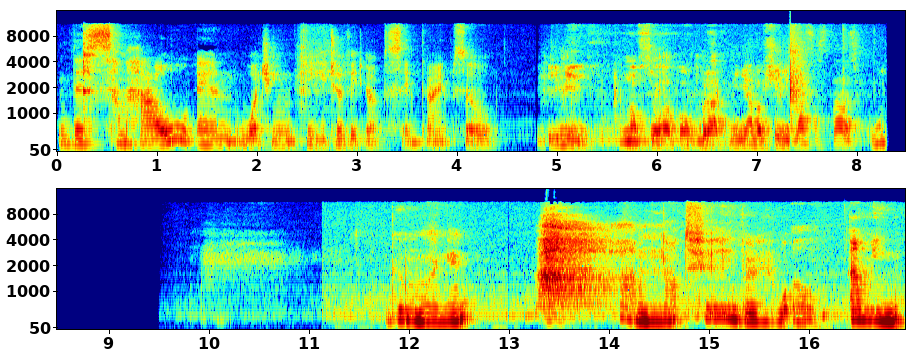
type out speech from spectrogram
this somehow and watching a YouTube video at the same time. So Пельмени, у нас все готово. Брат, меня вообще не... У нас осталось куча. Good morning. I'm not feeling very well. I mean,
